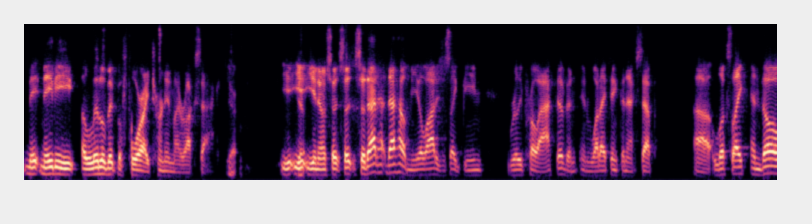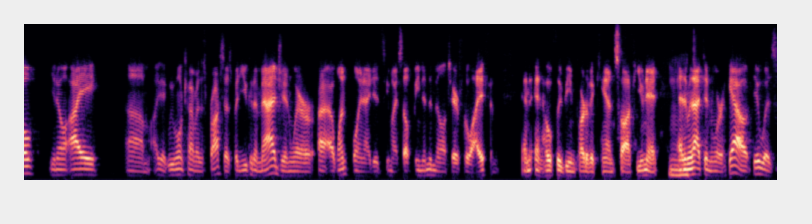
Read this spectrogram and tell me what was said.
may, maybe a little bit before i turn in my rucksack. Yeah. You, yeah. you, know so so so that that helped me a lot is just like being really proactive and, and what i think the next step uh, looks like. And though you know i um, I, we won't talk about this process, but you can imagine where uh, at one point I did see myself being in the military for life and and, and hopefully being part of a CANSOF unit. Mm-hmm. And when that didn't work out, it was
